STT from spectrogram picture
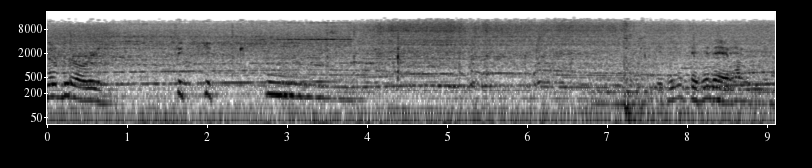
no glory. 음. 이들이 되게 대박입니다.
